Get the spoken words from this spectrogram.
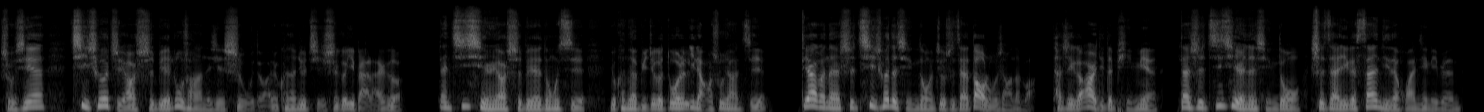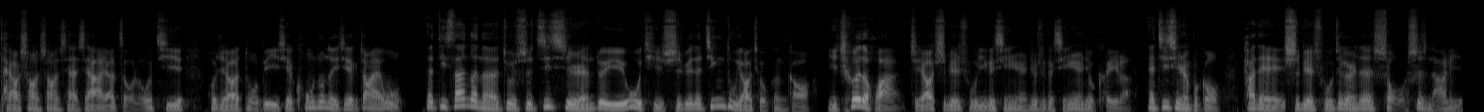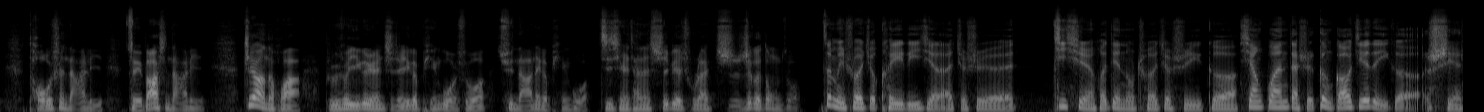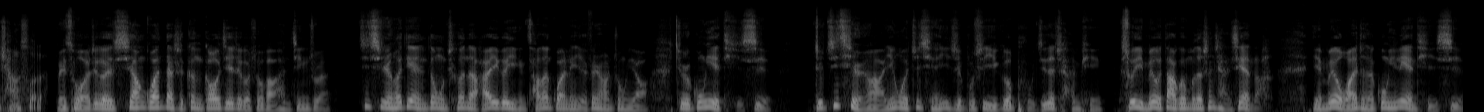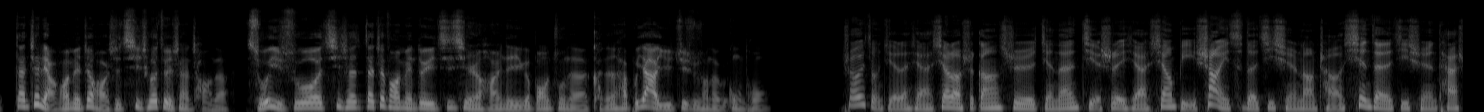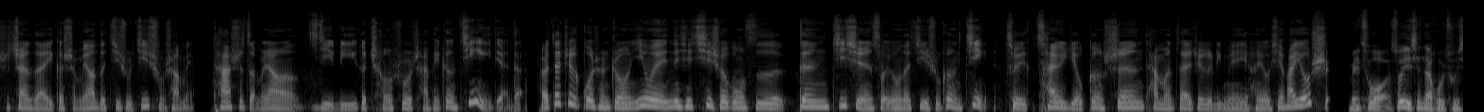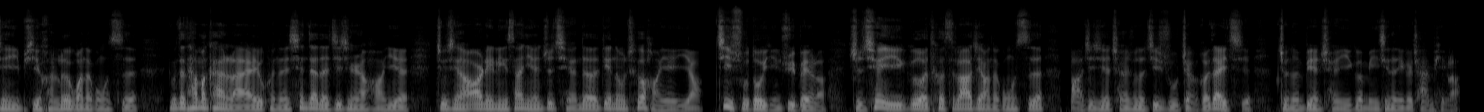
首先，汽车只要识别路上的那些事物，对吧？有可能就几十个、一百来个，但机器人要识别的东西，有可能要比这个多一两个数量级。第二个呢是汽车的行动就是在道路上的嘛，它是一个二 D 的平面，但是机器人的行动是在一个三 D 的环境里边，它要上上下下，要走楼梯或者要躲避一些空中的一些障碍物。那第三个呢，就是机器人对于物体识别的精度要求更高。你车的话，只要识别出一个行人就是个行人就可以了，但机器人不够，它得识别出这个人的手是哪里，头是哪里，嘴巴是哪里。这样的话，比如说一个人指着一个苹果说去拿那个苹果，机器人才能识别出来指这个动作。这么一说就可以理解了，就是机器人和电动车就是一个相关但是更高阶的一个实验场所了。没错，这个相关但是更高阶这个说法很精准。机器人和电动车呢，还有一个隐藏的关联也非常重要，就是工业体系。就机器人啊，因为之前一直不是一个普及的产品，所以没有大规模的生产线的，也没有完整的供应链体系。但这两方面正好是汽车最擅长的，所以说汽车在这方面对于机器人行业的一个帮助呢，可能还不亚于技术上的共通。稍微总结了一下，肖老师刚是简单解释了一下，相比上一次的机器人浪潮，现在的机器人它是站在一个什么样的技术基础上面？它是怎么让自己离一个成熟的产品更近一点的？而在这个过程中，因为那些汽车公司跟机器人所用的技术更近，所以参与有更深，他们在这个里面也很有先发优势。没错，所以现在会出现一批很乐观的公司，因为在他们看来，有可能现在的机器人行业就像二零零三年之前的电动车行业一样，技术都已经具备了，只欠一个特斯拉这样的公司把这些成熟的技术整合在一起，就能变成一个明星的一个产品了。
